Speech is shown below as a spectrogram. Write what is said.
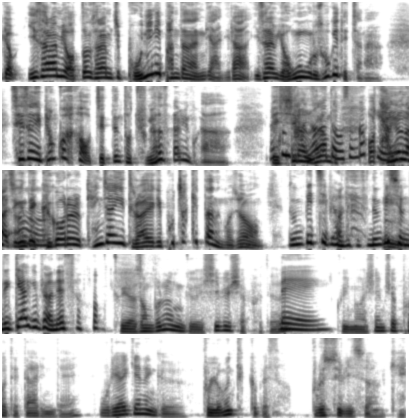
그러니까 이 사람이 어떤 사람인지 본인이 판단하는 게 아니라 이 사람이 영웅으로 소개됐잖아. 세상의 평가가 어쨌든 더 중요한 사람인 거야. 베시라는 사람 당연하다고 생각해. 어, 당연하지. 근데 어. 그거를 굉장히 드라이하게 포착했다는 거죠. 눈빛이 변해서 눈빛이 좀 음. 느끼하게 변해서 그 여성분은 그 시빌 셰퍼드. 네. 그 유명한 샘 셰퍼드의 딸인데 우리에게는 그 블루문 특급에서 브루스 윌리스와 함께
